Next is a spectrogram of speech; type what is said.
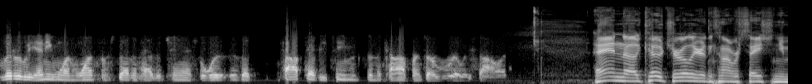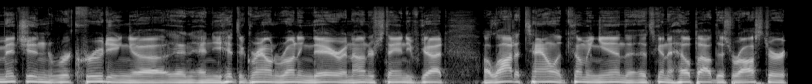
literally anyone one from seven has a chance. But we're, the top heavy teams in the conference are really solid. And uh, coach, earlier in the conversation, you mentioned recruiting, uh, and and you hit the ground running there. And I understand you've got a lot of talent coming in that's going to help out this roster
